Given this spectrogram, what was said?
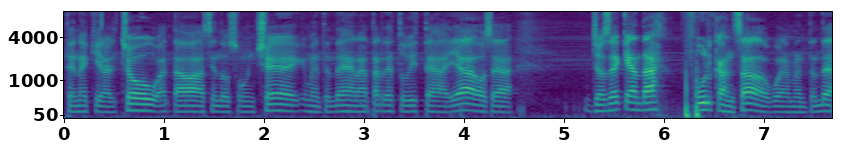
tenés que ir al show, estaba haciendo un check, ¿me entendés? En la tarde estuviste allá, o sea, yo sé que andás full cansado, pues, ¿me entendés?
